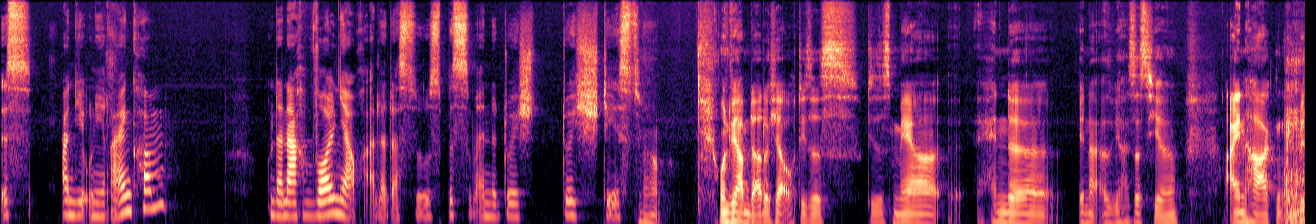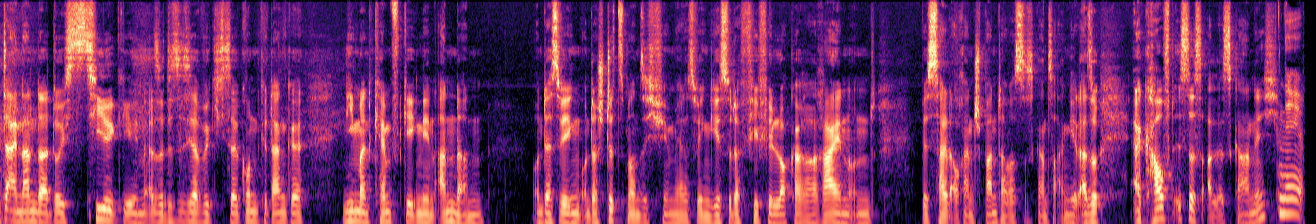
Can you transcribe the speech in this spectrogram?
ist an die Uni reinkommen. Und danach wollen ja auch alle, dass du es bis zum Ende durch, durchstehst. Ja. Und wir haben dadurch ja auch dieses, dieses mehr Hände, in, also wie heißt das hier, einhaken und miteinander durchs Ziel gehen. Also das ist ja wirklich dieser Grundgedanke, niemand kämpft gegen den anderen. Und deswegen unterstützt man sich viel mehr. Deswegen gehst du da viel, viel lockerer rein und bist halt auch entspannter, was das Ganze angeht. Also erkauft ist das alles gar nicht. Nee.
